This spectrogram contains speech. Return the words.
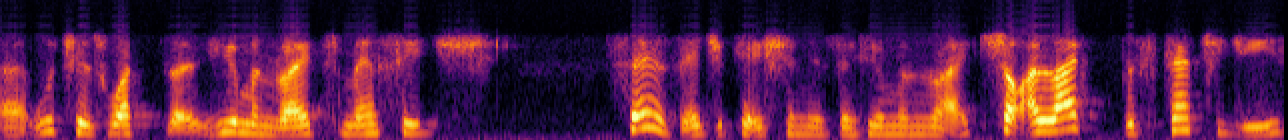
Uh, which is what the human rights message says education is a human right. So I like the strategies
